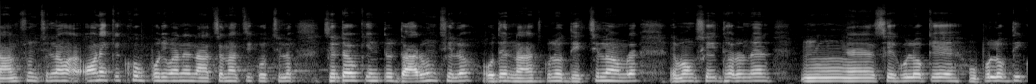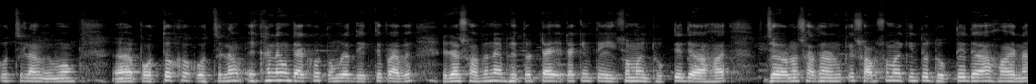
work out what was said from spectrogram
গান শুনছিলাম আর অনেকে খুব পরিমাণে নাচানাচি করছিল। সেটাও কিন্তু দারুণ ছিল। ওদের নাচগুলো দেখছিলাম আমরা এবং সেই ধরনের সেগুলোকে উপলব্ধি করছিলাম এবং প্রত্যক্ষ করছিলাম। এখানেও দেখো তোমরা দেখতে পাবে, এটা সদনের ভেতরটা এটা কিন্তু এই সময় ঢুকতে দেওয়া হয়। জনসাধারণকে সবসময় কিন্তু ঢুকতে দেওয়া হয় না।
